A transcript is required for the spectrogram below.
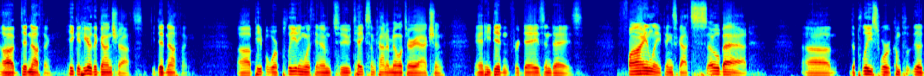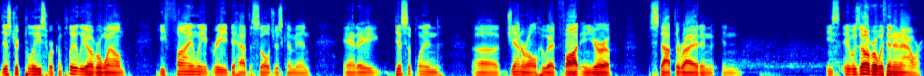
Uh, did nothing. He could hear the gunshots. He did nothing. Uh, people were pleading with him to take some kind of military action, and he didn't for days and days. Finally, things got so bad uh, the police were the district police were completely overwhelmed. He finally agreed to have the soldiers come in, and a disciplined uh, general who had fought in Europe stopped the riot. In, in it was over within an hour,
